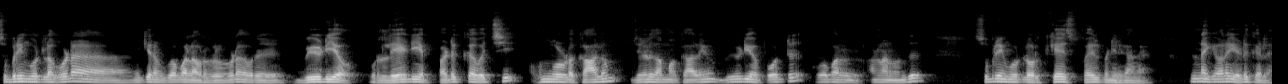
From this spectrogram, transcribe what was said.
சுப்ரீம் கோர்ட்டில் கூட நிக்கிரம் கோபால் அவர்கள் கூட ஒரு வீடியோ ஒரு லேடியை படுக்க வச்சு அவங்களோட காலும் ஜெயலலிதா அம்மா காலையும் வீடியோ போட்டு கோபால் அண்ணன் வந்து சுப்ரீம் கோர்ட்டில் ஒரு கேஸ் ஃபைல் பண்ணியிருக்காங்க. இன்னைக்கு வரை எடுக்கலை.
